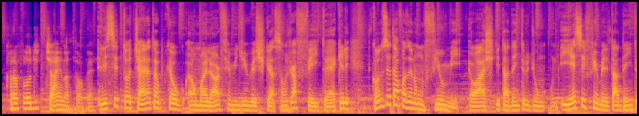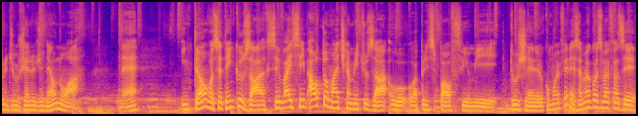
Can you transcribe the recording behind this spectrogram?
O cara falou de Chinatown, velho. Ele citou Chinatown porque é o, é o melhor filme de investigação já feito. É aquele. Quando você tá fazendo um filme, eu acho que tá dentro de um. E esse filme, ele tá dentro de um gênero de neo-noir, né? Então você tem que usar. Você vai sempre automaticamente usar o, a principal filme do gênero como referência. A mesma coisa você vai fazer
